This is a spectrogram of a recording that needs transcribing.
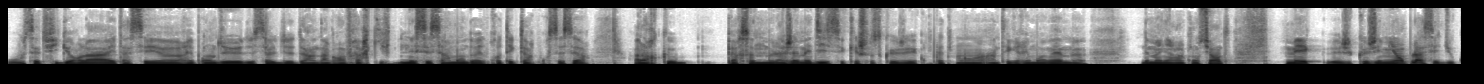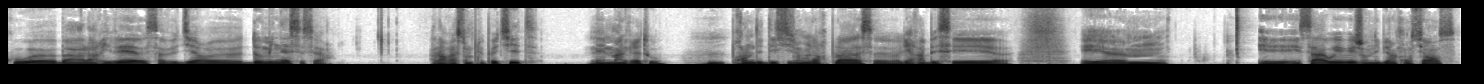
où cette figure-là est assez euh, répandue, de celle d'un grand frère qui nécessairement doit être protecteur pour ses sœurs, alors que personne ne me l'a jamais dit. C'est quelque chose que j'ai complètement intégré moi-même euh, de manière inconsciente, mais que j'ai mis en place. Et du coup, euh, bah, à l'arrivée, euh, ça veut dire euh, dominer ses sœurs. Alors elles sont plus petites, mais malgré tout, Mm. prendre des décisions à leur place, euh, les rabaisser, euh, et, euh, et et ça, oui, oui, j'en ai bien conscience.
